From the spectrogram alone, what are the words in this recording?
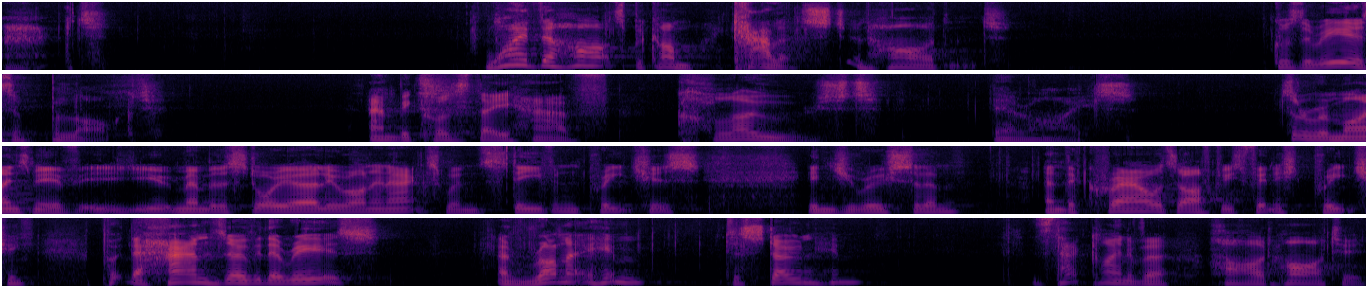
act? Why have their hearts become calloused and hardened? Because their ears are blocked and because they have closed their eyes. Sort of reminds me of, you remember the story earlier on in Acts when Stephen preaches in Jerusalem and the crowds, after he's finished preaching, put their hands over their ears and run at him to stone him? It's that kind of a hard hearted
